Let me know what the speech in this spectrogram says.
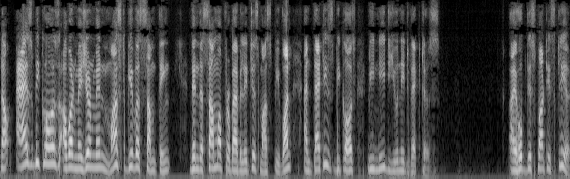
Now, as because our measurement must give us something, then the sum of probabilities must be 1 and that is because we need unit vectors. I hope this part is clear.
